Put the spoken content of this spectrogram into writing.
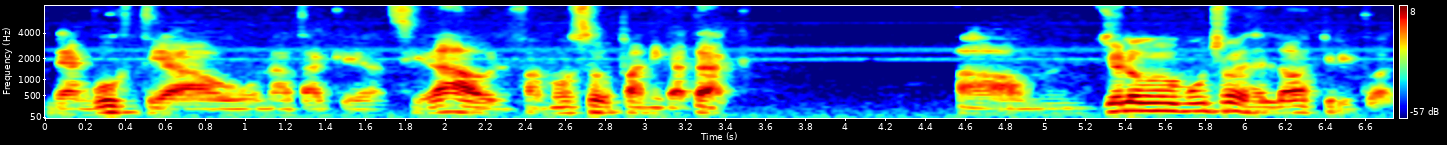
de angustia o un ataque de ansiedad o el famoso panic attack. Um, yo lo veo mucho desde el lado espiritual.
